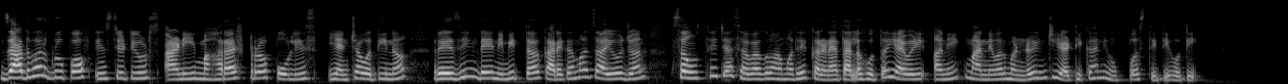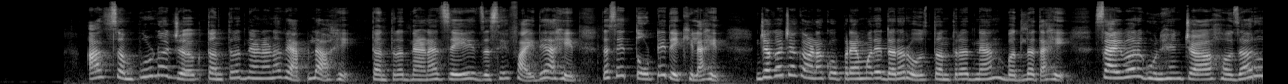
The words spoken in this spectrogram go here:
जाधवर ग्रुप ऑफ इन्स्टिट्यूट्स आणि महाराष्ट्र पोलीस यांच्या वतीनं रेझिंग डे निमित्त कार्यक्रमाचं आयोजन संस्थेच्या सभागृहामध्ये करण्यात आलं होतं. यावेळी अनेक मान्यवर मंडळींची या ठिकाणी उपस्थिती होती. आज संपूर्ण जग तंत्रज्ञानानं व्यापलं आहे. तंत्रज्ञानाचे जसे फायदे आहेत तसे तोटे देखील आहेत. जगाच्या कानाकोपऱ्यामध्ये दररोज तंत्रज्ञान बदलत आहे. सायबर गुन्ह्यांच्या हजारो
